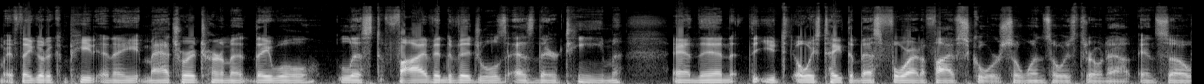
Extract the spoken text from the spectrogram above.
if they go to compete in a match or a tournament, they will list five individuals as their team and then you always take the best four out of five scores so one's always thrown out. And so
